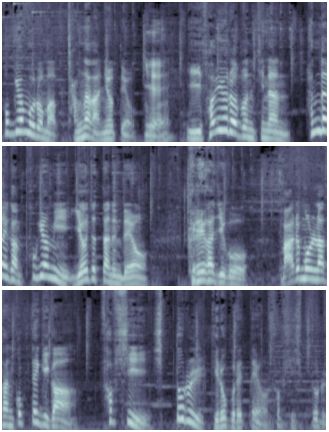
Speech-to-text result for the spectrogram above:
폭염으로 막 장난 아니었대요. 예. 이 서유럽은 지난 한 달간 폭염이 이어졌다는데요. 그래가지고 마르몰라산 꼭대기가 섭씨 10도를 기록을 했대요. 섭씨 10도를.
